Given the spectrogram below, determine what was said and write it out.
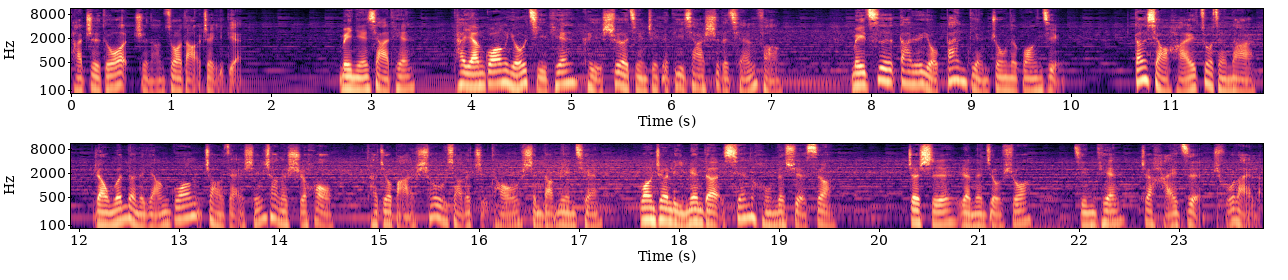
他至多只能做到这一点。每年夏天，太阳光有几天可以射进这个地下室的前房，每次大约有半点钟的光景。当小孩坐在那儿。让温暖的阳光照在身上的时候，他就把瘦小的指头伸到面前，望着里面的鲜红的血色。这时人们就说：“今天这孩子出来了。”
